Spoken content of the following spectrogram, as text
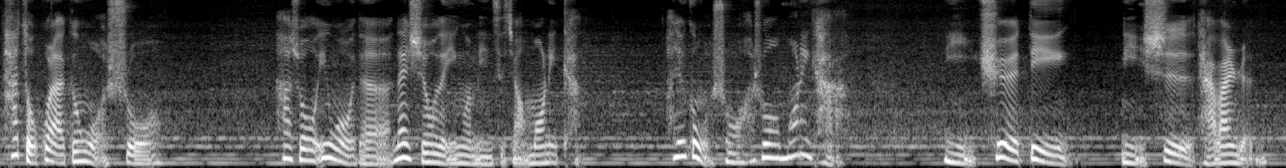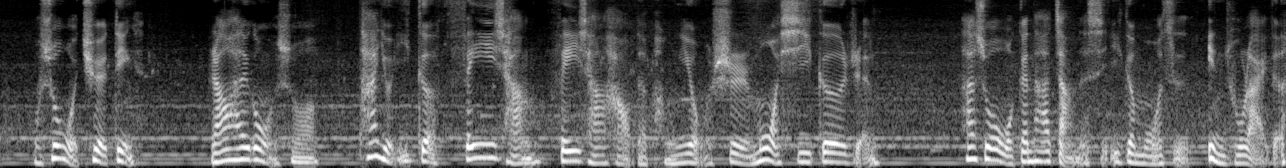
他走过来跟我说：“他说，因为我的那时候的英文名字叫 Monica，他就跟我说，他说 Monica，你确定你是台湾人？我说我确定。然后他就跟我说，他有一个非常非常好的朋友是墨西哥人。”他说：“我跟他长得是一个模子印出来的，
